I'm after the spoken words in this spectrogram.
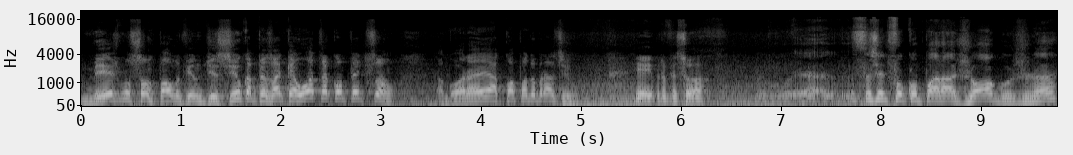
Mesmo o São Paulo vindo de cinco, apesar que é outra competição. Agora é a Copa do Brasil. E aí, professor? se a gente for comparar jogos, né?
